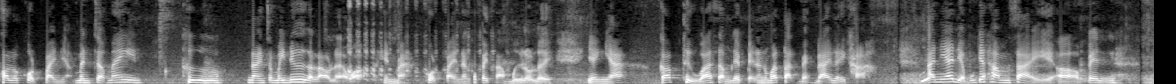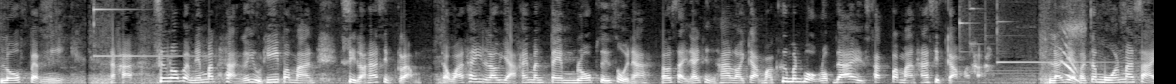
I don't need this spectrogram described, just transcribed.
พอเรากดไปเนี่ย มันจะไม่ คือ นางจะไม่ดื้อกับเราแล้วอะเห็นไหมกดไปนางก็ไปตามมือเราเลย อย่างเงี้ยก็ถือว่าสำเร็จเป็นอันว่าตัดแบกได้เลยค่ะ อันเนี้ยเดี๋ยวบุ๊กจะทำใส่เอ่อเป็นโลฟแบบนี้นะคะ ซึ่งโลฟแบบนี้มาตรฐานก็อยู่ที่ประมาณ 450 กรัม แต่ว่าถ้าเราอยากให้มันเต็มโลฟสวยๆนะ เราใส่ได้ถึง 500 กรัมคือมันบวกลบได้สักประมาณ 50 กรัมอะค่ะ แล้วเดี๋ยวก็จะม้วนมาใส่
